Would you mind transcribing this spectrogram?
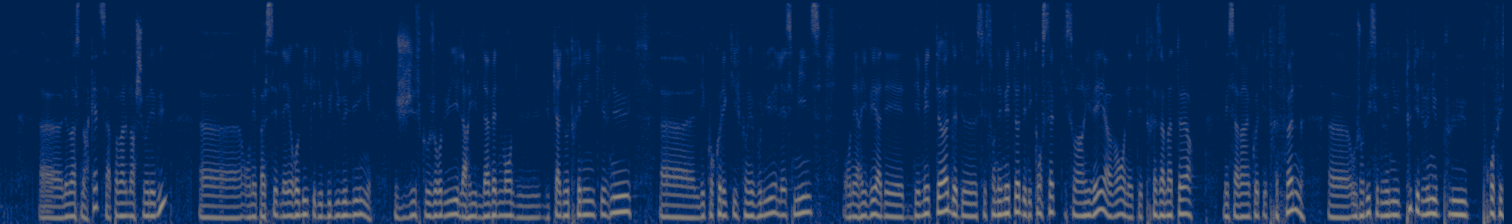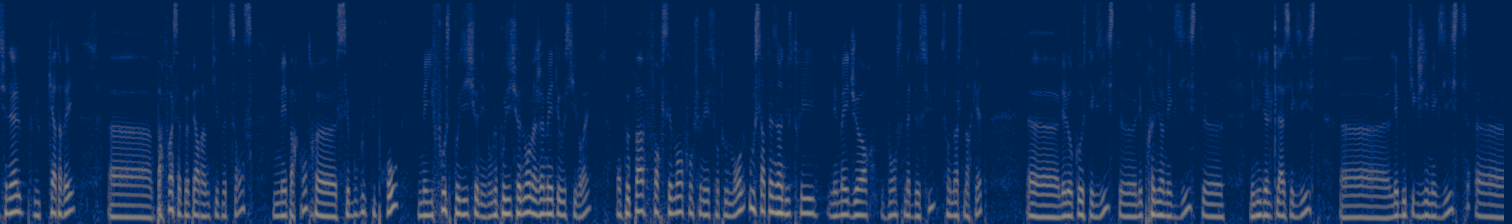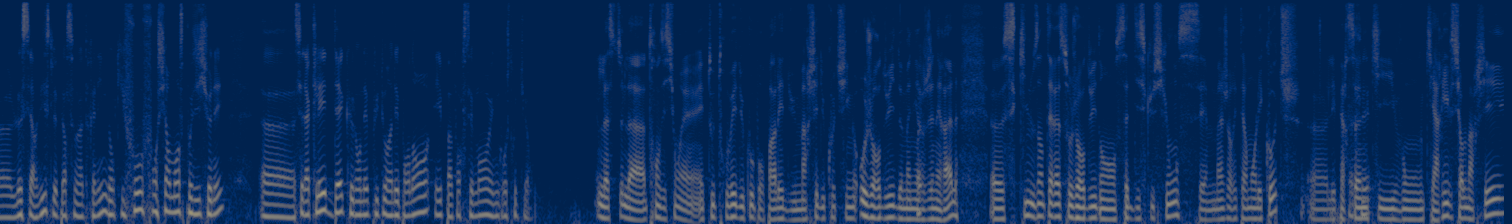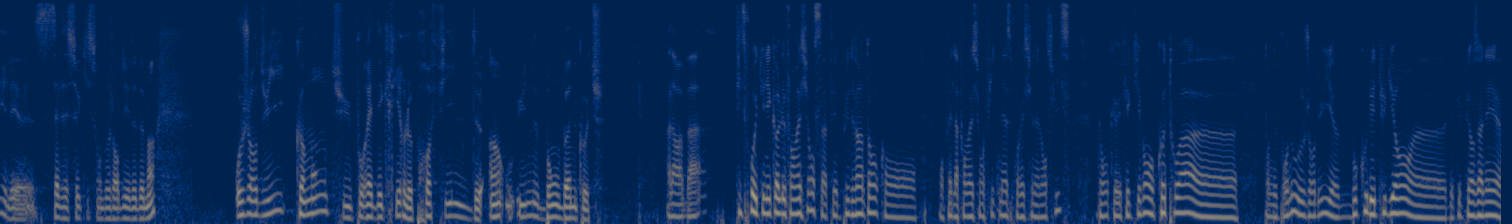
Euh, le mass market, ça a pas mal marché au début. Euh, on est passé de l'aérobic et du bodybuilding jusqu'à aujourd'hui, l'avènement du, cardio training qui est venu, euh, les cours collectifs qui ont évolué, les mills. On est arrivé à des, des méthodes, de, ce sont des méthodes et des concepts qui sont arrivés. Avant, on était très amateurs mais ça avait un côté très fun. Euh, aujourd'hui, tout est devenu plus professionnel, plus cadré. Euh, parfois, ça peut perdre un petit peu de sens, mais par contre, euh, c'est beaucoup plus pro, mais il faut se positionner. Donc le positionnement n'a jamais été aussi vrai. On ne peut pas forcément fonctionner sur tout le monde, ou certaines industries, les majors, vont se mettre dessus, sur le mass market. Euh, les low cost existent, euh, les premiums existent, euh, les middle class existent, les boutiques gym existent, le service, le personal training. Donc il faut foncièrement se positionner. c'est la clé dès que l'on est plutôt indépendant et pas forcément une grosse structure. La, transition est, toute trouvée du coup pour parler du marché du coaching aujourd'hui de manière générale. Euh, ce qui nous intéresse aujourd'hui dans cette discussion, c'est majoritairement les coachs, euh, les personnes qui, vont, qui arrivent sur le marché, les, celles et ceux qui sont d'aujourd'hui et de demain. Aujourd'hui, comment tu pourrais décrire le profil de un ou une bon ou bonne coach? Alors, bah, FITSPRO est une école de formation, ça fait plus de 20 ans qu'on fait de la formation fitness professionnelle en Suisse. Donc euh, effectivement, on côtoie, euh, tant mieux pour nous aujourd'hui, euh, beaucoup d'étudiants depuis plusieurs années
